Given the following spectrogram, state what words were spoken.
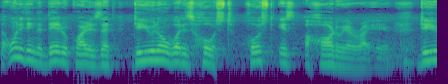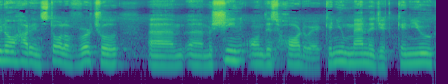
the only thing that they require is that do you know what is host? Host is a hardware right here. Do you know how to install a virtual um, uh, machine on this hardware? Can you manage it? Can you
